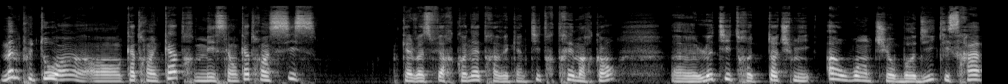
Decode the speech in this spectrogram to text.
même plutôt hein, en 84, mais c'est en 86 qu'elle va se faire connaître avec un titre très marquant, euh, le titre Touch Me, I Want Your Body, qui sera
